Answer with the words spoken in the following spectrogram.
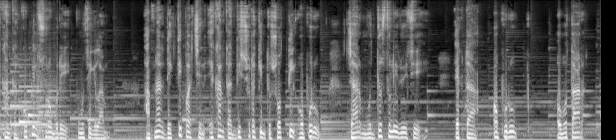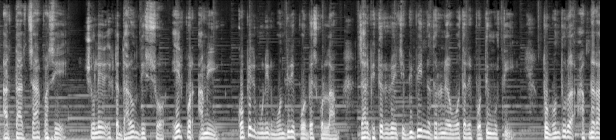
এখানকার কপিল সরোবরে পৌঁছে গেলাম। আপনারা দেখতে পাচ্ছেন এখানকার দৃশ্যটা কিন্তু সত্যি অপরূপ, যার মধ্যস্থলে রয়েছে একটা অপরূপ অবতার আর তার চারপাশে চুলের একটা দারুণ দৃশ্য। এরপর আমি কপিল মুনির মন্দিরে প্রবেশ করলাম, যার ভিতরে রয়েছে বিভিন্ন ধরনের অবতারের প্রতিমূর্তি। তো বন্ধুরা, আপনারা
